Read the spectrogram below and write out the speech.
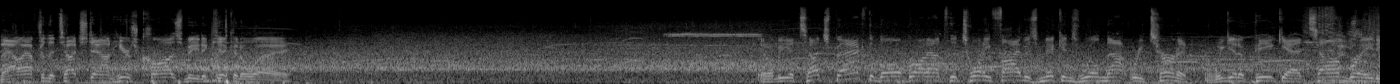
Now after the touchdown, here's Crosby to kick it away. It'll be a touchback. The ball brought out to the 25 as Mickens will not return it. We get a peek at Tom Brady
